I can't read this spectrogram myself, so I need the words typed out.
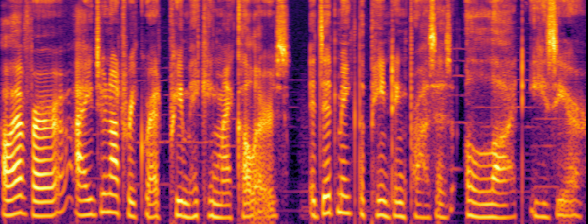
However, I do not regret pre-making my colors. It did make the painting process a lot easier.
